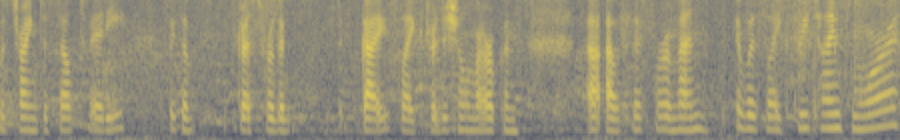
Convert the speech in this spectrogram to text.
was trying to sell to Eddie was a dress for the, the guys, like traditional Moroccan uh, outfit for a man. It was like three times more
